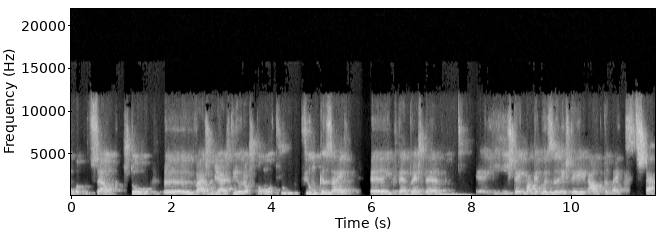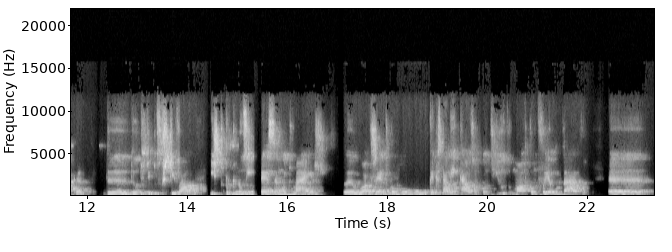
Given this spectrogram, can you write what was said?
uma produção que custou uh, vários milhares de euros com outro filme caseiro. e, portanto, esta, isto é qualquer coisa, isto é algo também que se destaca de, de outros tipos de festival. Isto porque nos interessa muito mais uh, o objeto, como o, o, que é que está ali em causa, o conteúdo, o modo como foi abordado, uh,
